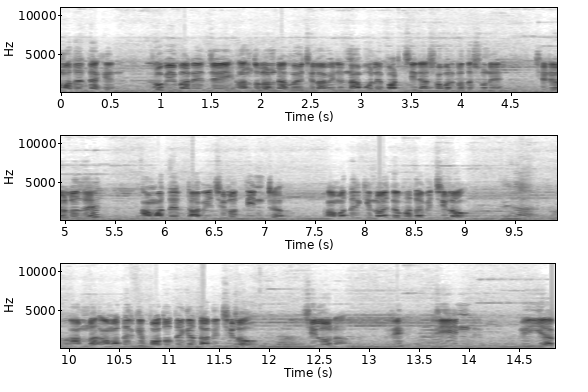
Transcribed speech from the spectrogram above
আমাদের দেখেন রবিবারে যে আন্দোলনটা হয়েছিল, আমি এটা না বলে পারছি না, সবার কথা শুনে। সেটা হলো যে, আমাদের দাবি ছিল তিনটা। আমাদের কি নয় দফা দাবি ছিল? আমরা, আমাদের কি পদত্যাগের দাবি ছিল? ছিল না। ঋণ, ইয়া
